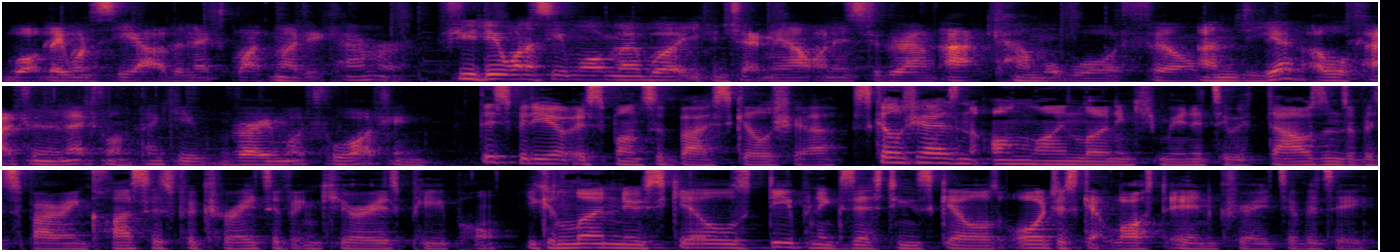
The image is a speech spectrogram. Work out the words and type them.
what they want to see out of the next Blackmagic camera. If you do want to see more of my work, you can check me out on Instagram at Cam Ward Film. And yeah, I will catch you in the next one. Thank you very much for watching. This video is sponsored by Skillshare. Skillshare is an online learning community with thousands of inspiring classes for creative and curious people. You can learn new skills, deepen existing skills, or just get lost in creativity.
